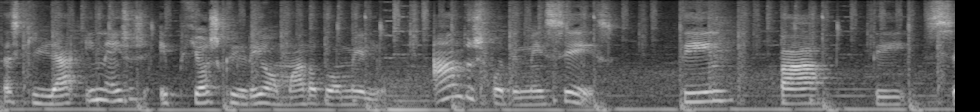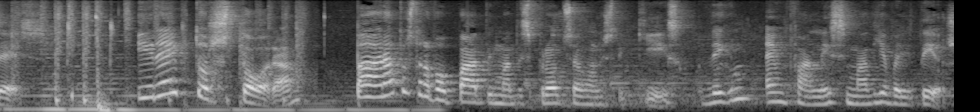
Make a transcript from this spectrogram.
τα σκυλιά είναι ίσως η πιο σκληρή ομάδα του ομίλου. Αν τους υποτιμήσεις, την πατήσες. Οι Raptors τώρα, παρά το στραβοπάτημα της πρώτης αγωνιστικής, δείχνουν εμφανή σημάδια βελτίωσης.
